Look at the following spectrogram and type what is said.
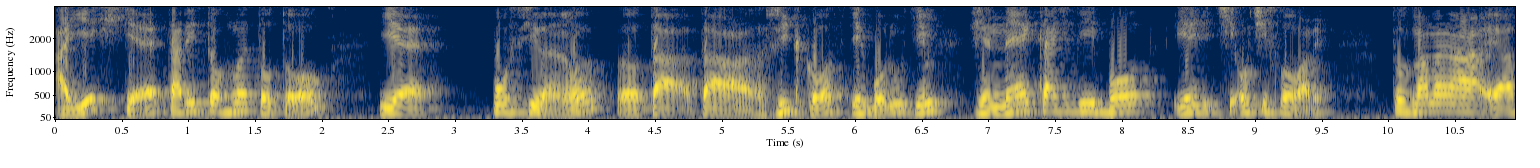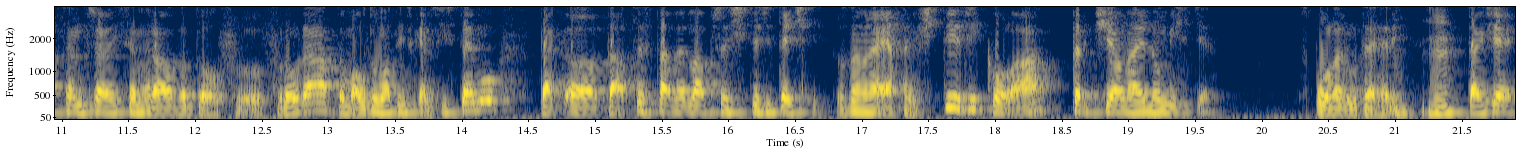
A ještě tady tohle toto je posíleno, eh, ta, ta řídkost těch bodů tím, že ne každý bod je či očíslovaný. To znamená, já jsem třeba, když jsem hrál za toho Froda v tom automatickém systému, tak uh, ta cesta vedla přes čtyři tečky. To znamená, já jsem čtyři kola trčel na jednom místě z pohledu té hry. Mm-hmm. Takže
